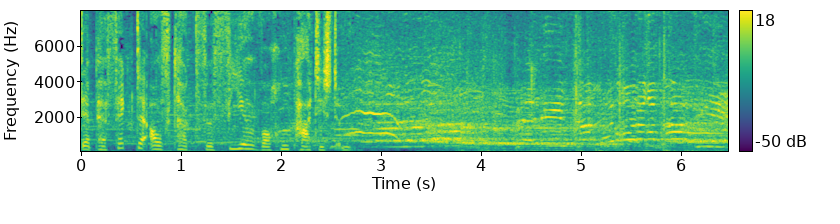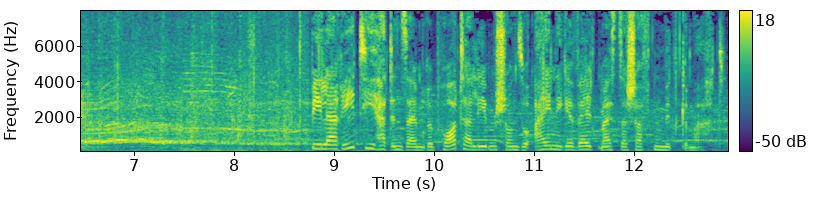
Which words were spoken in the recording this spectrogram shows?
Der perfekte Auftakt für vier Wochen Partystimmung. Belareti hat in seinem Reporterleben schon so einige Weltmeisterschaften mitgemacht.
